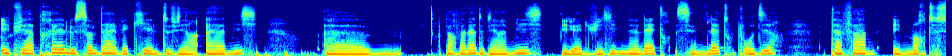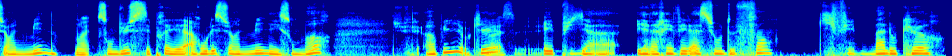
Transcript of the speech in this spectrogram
Et puis après, le soldat avec qui elle devient amie, euh, Parvana devient amie, elle lui lit une lettre. C'est une lettre pour dire ta femme est morte sur une mine. Ouais. Son bus s'est prêt à rouler sur une mine et ils sont morts. Tu fais ah oui, ok. Ouais, Et puis il y a, il y a la révélation de fin qui fait mal au cœur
